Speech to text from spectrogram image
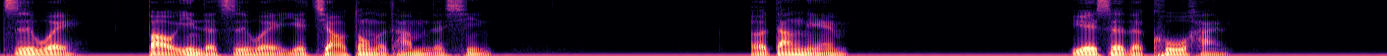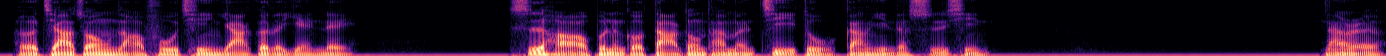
滋味，报应的滋味，也搅动了他们的心。而当年约瑟的哭喊和家中老父亲雅各的眼泪，丝毫不能够打动他们嫉妒刚硬的实心。然而，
